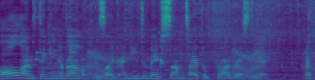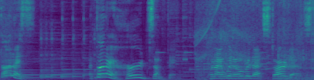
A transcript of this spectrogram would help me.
all I'm thinking about is, like, I need to make some type of progress today. I thought I I thought I heard something when I went over that Stardust.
